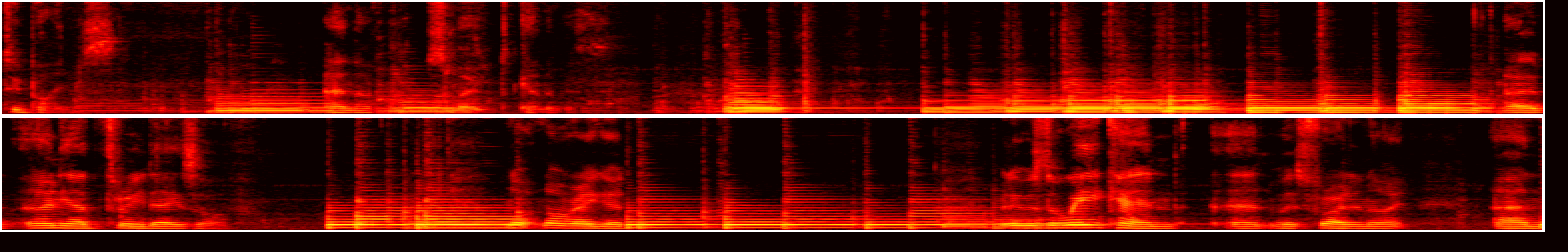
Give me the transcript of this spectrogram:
Two pints. And I've smoked cannabis. I only had three days off. Not not very good. But it was the weekend and it was Friday night and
